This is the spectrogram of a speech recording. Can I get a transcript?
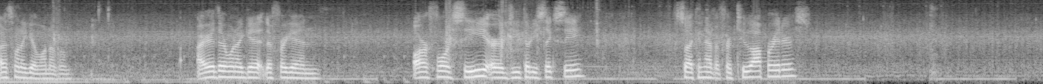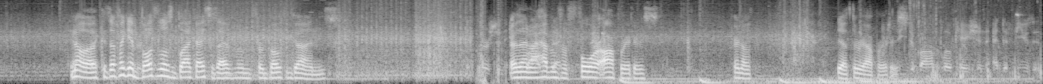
I just want to get one of them. I either want to get the friggin' R4C or G36C. So I can have it for two operators. No, uh, because if I get both of those Black Ices, I have them for both guns. And then I have them for four operators. Or no. Yeah, three operators. to bomb's location and defuse it.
